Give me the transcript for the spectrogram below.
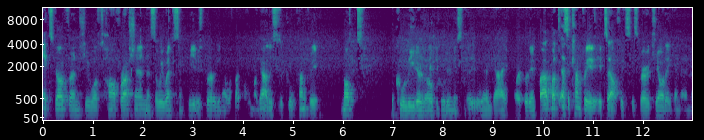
ex-girlfriend she was half russian and so we went to st petersburg and i was like oh my god this is a cool country. Not a cool leader though putin is the uh, guy or putin but, but as a country itself it's, it's very chaotic and, and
